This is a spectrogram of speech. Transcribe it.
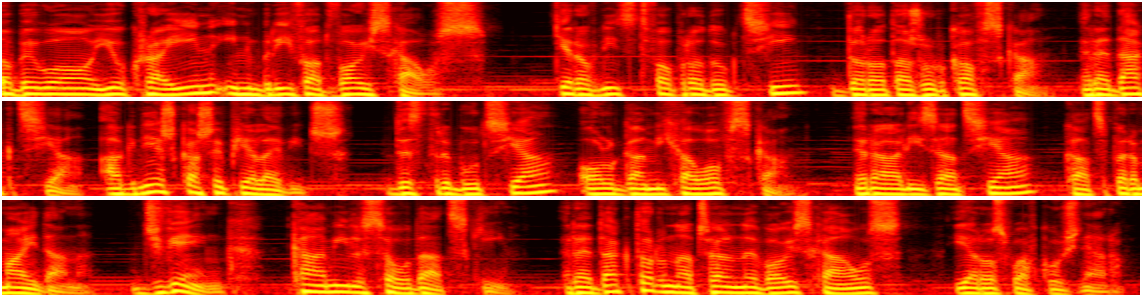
To było Ukraine in Brief od Voice House. Kierownictwo produkcji Dorota Żurkowska. Redakcja Agnieszka Szypielewicz. Dystrybucja Olga Michałowska. Realizacja Kacper Majdan. Dźwięk Kamil Sołdacki. Redaktor naczelny Voice House Jarosław Kuźniar.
